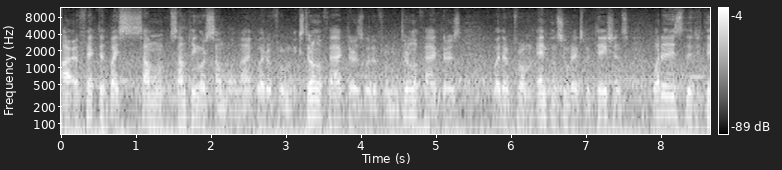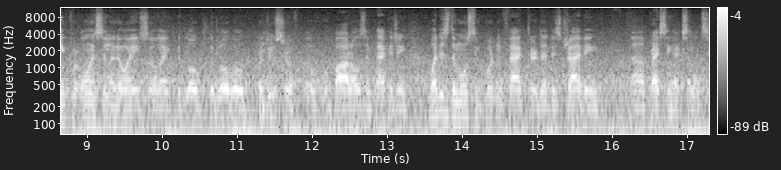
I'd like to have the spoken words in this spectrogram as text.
are affected by some something or someone, like whether from external factors, whether from internal factors, whether from end consumer expectations. What is that you think for Owens Illinois, so like the, glo the global producer of, of, of, bottles and packaging, what is the most important factor that is driving uh, pricing excellence?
